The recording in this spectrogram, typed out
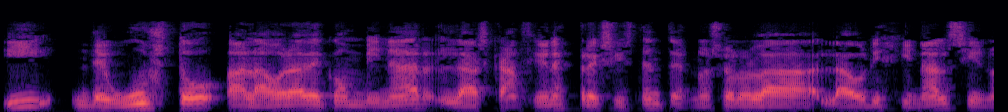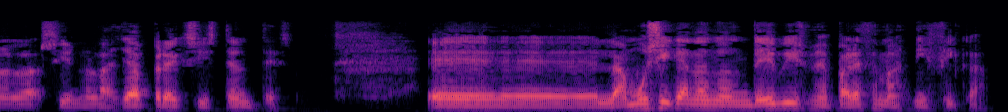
y de gusto a la hora de combinar las canciones preexistentes, no solo la, original, sino, sino, las ya preexistentes. Eh, la música de Don Davis me parece magnífica.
